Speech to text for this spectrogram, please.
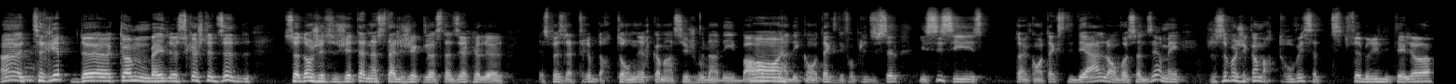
Un trip de, comme, ben, le- ce que je te disais, ce dont j'étais nostalgique, là. C'est-à-dire que le, l'espèce de trip de retourner recommencer à jouer dans des bars, ouais. dans des contextes des fois plus difficiles. Ici, c'est, un contexte idéal, on va se le dire, mais je sais pas, j'ai comme retrouvé cette petite fébrilité-là,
